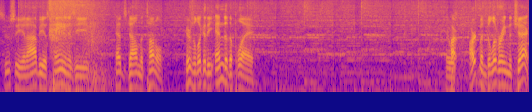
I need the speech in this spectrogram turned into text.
Soucy in obvious pain as he heads down the tunnel. Here's a look at the end of the play. Hart Hartman delivering the check.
